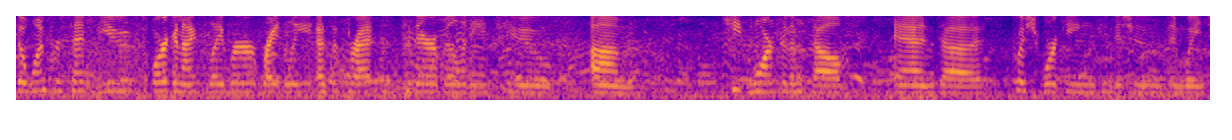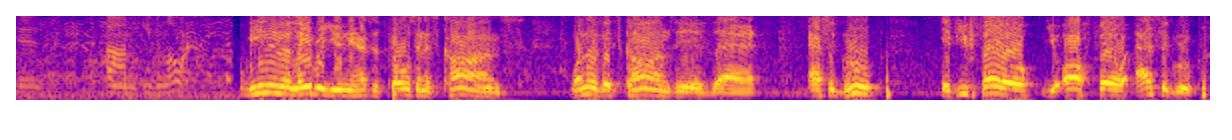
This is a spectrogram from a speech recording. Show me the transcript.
the 1% views organized labor rightly as a threat to their ability to um, keep more for themselves and uh, push working conditions and wages um, even lower. being in a labor union has its pros and its cons. One of its cons is that as a group, if you fail, you all fail as a group,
